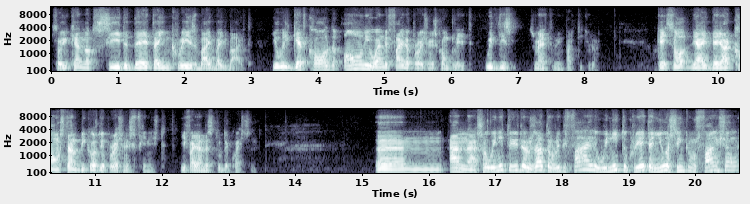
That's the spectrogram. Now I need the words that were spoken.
So you cannot see the data increase byte by byte. You will get called only when the file operation is complete with this method in particular. Okay, so they are, they are constant because the operation is finished, if I understood the question. Um, Anna, so we need to use the result already file. We need to create a new asynchronous function.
